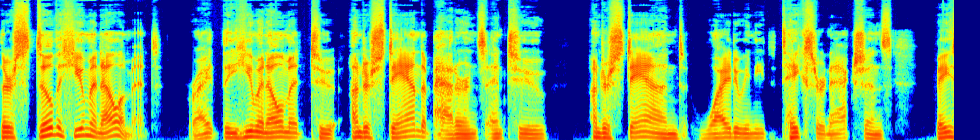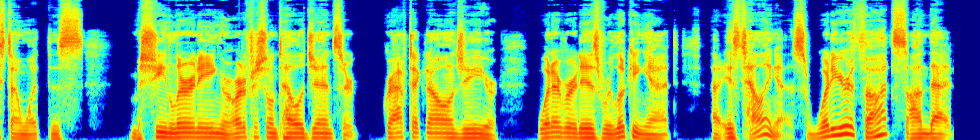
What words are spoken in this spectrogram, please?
there's still the human element right the human element to understand the patterns and to understand why do we need to take certain actions based on what this machine learning or artificial intelligence or graph technology or whatever it is we're looking at uh, is telling us. What are your thoughts on that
